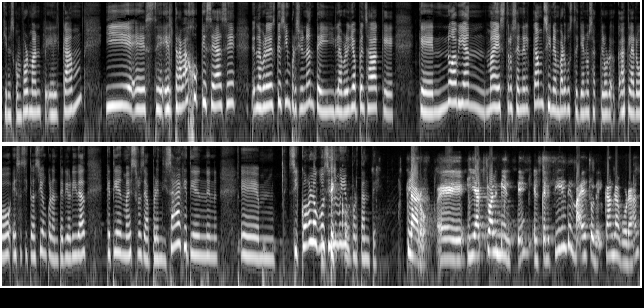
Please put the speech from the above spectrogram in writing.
quienes conforman el CAM. Y este, el trabajo que se hace, la verdad es que es impresionante. Y la verdad yo pensaba que que no habían maestros en el CAM, sin embargo usted ya nos aclaró, esa situación con anterioridad, que tienen maestros de aprendizaje, tienen em, psicólogos, y eso es muy importante. Claro, eh, y actualmente el perfil del maestro del CAM laboral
